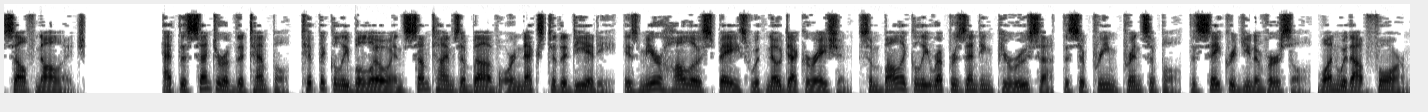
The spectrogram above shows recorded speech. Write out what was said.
self-knowledge. At the center of the temple, typically below and sometimes above or next to the deity, is mere hollow space with no decoration, symbolically representing Purusa, the supreme principle, the sacred universal, one without form,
